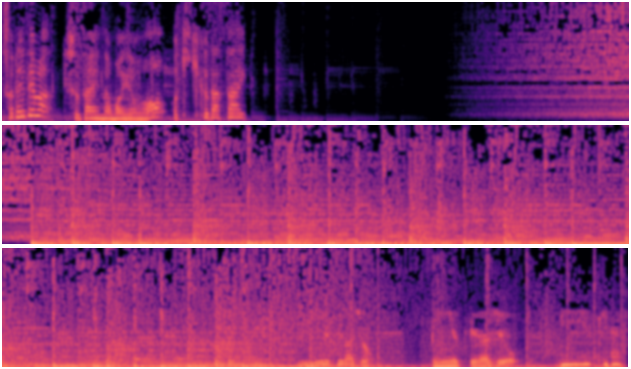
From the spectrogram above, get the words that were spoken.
それでは取材の模様をお聞きください。きラジオみゆきラジオ。みゆきラジ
